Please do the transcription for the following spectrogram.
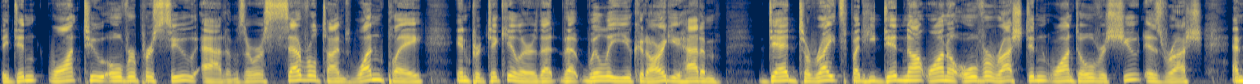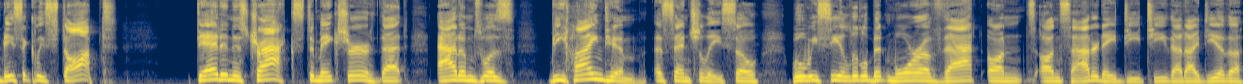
They didn't want to over pursue Adams. There were several times, one play in particular that that Willie, you could argue, had him dead to rights, but he did not want to over rush, didn't want to overshoot his rush, and basically stopped dead in his tracks to make sure that Adams was behind him essentially. So will we see a little bit more of that on on Saturday? DT that idea the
